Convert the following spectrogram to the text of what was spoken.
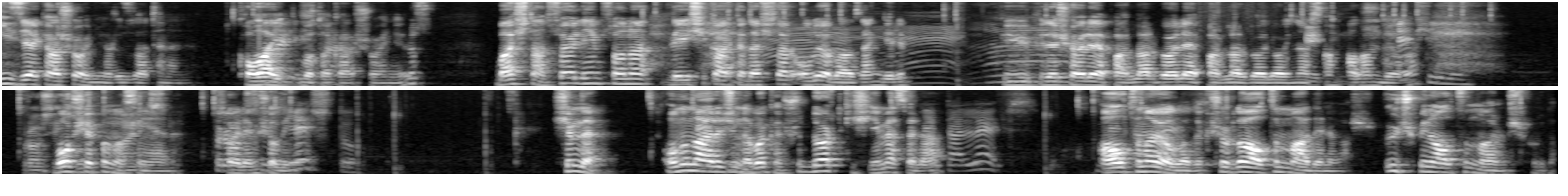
Easy'e karşı oynuyoruz zaten hani. Kolay bota karşı oynuyoruz. Baştan söyleyeyim sonra değişik arkadaşlar oluyor bazen gelip PvP'de şöyle yaparlar, böyle yaparlar, böyle oynarsan falan diyorlar. Boş yapılmasın yani. Söylemiş olayım. Şimdi onun haricinde bakın şu 4 kişiyi mesela altına yolladık. Şurada altın madeni var. 3000 altın varmış burada.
